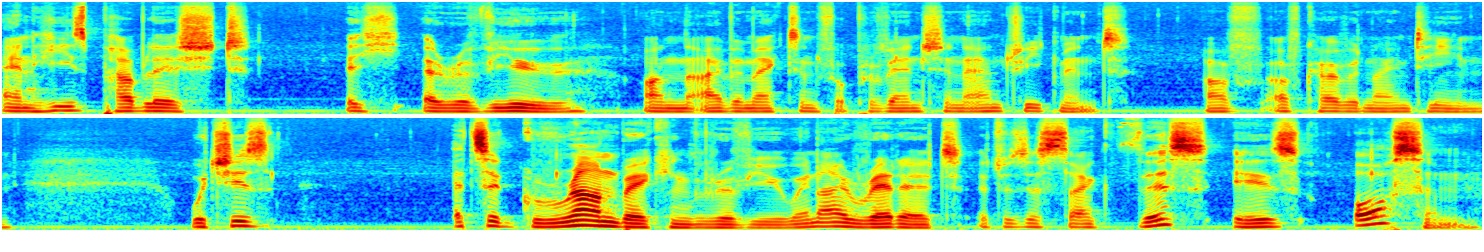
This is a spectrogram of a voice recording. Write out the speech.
And he's published a, a review on ivermectin for prevention and treatment of, of COVID 19, which is it's a groundbreaking review. When I read it, it was just like, this is awesome.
